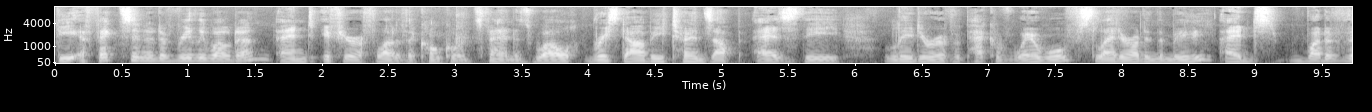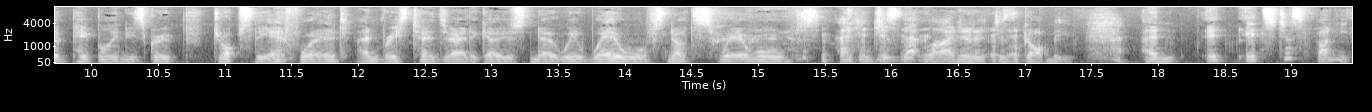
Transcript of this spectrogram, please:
the effects in it are really well done. And if you're a Flight of the Conchords fan as well, Rhys Darby turns up as the leader of a pack of werewolves later on in the movie, and one of the people in his group drops the F word, and Rhys turns around and goes, "No, we're werewolves, not swearwolves," and just that line in it just got me, and it it's just funny.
